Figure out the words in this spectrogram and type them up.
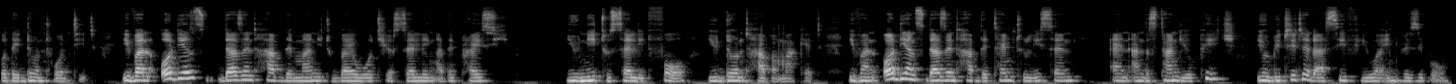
or they don't want it. If an audience doesn't have the money to buy what you're selling at the price you need to sell it for, you don't have a market. If an audience doesn't have the time to listen and understand your pitch, you'll be treated as if you are invisible.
